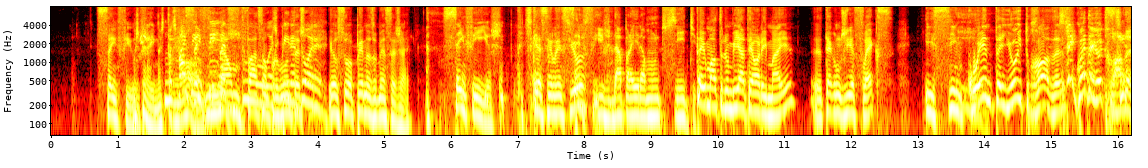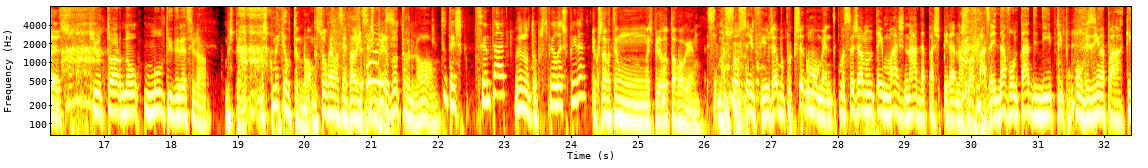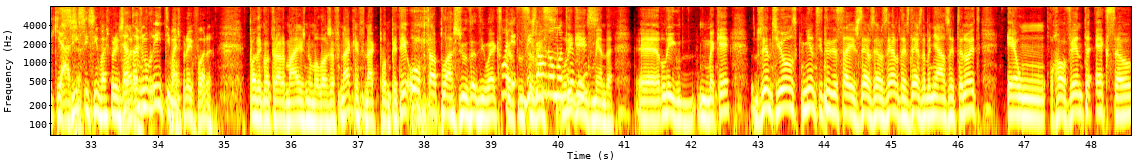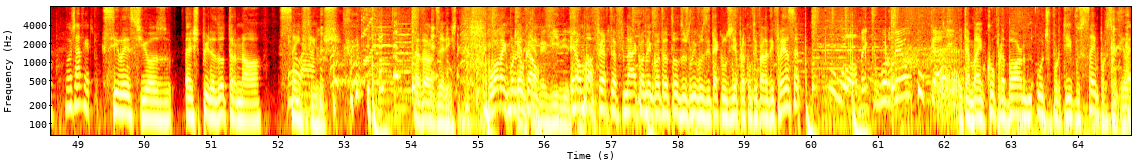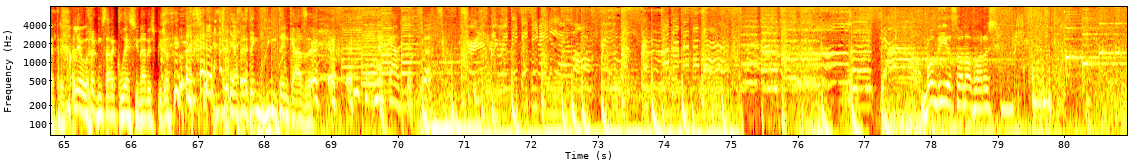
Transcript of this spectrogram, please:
sem fios. Mas espera aí, mas, Mas vai em cima não me do façam perguntas. aspirador. Eu sou apenas o mensageiro. Sem fios. Isto que é Sem silencioso. fios dá para ir a muito sítio. Tem uma autonomia até hora e meia. Eh, Tecnologia flex. E 58 rodas 58 rodas! que o tornam multidirecional. Mas, espera, mas como é que é o ternó? A pessoa vai lá sentar em seis meses. Aspirador Ternó. Tu tens que te sentar. Mas eu não estou a perceber. Pelo aspirar. Eu gostava de ter um aspirador tobogã. Sim, mas só sem fios, é porque chega um momento que você já não tem mais nada para aspirar na sua casa e dá vontade de ir tipo pro vizinho para o que que acha? Sim, sim, sim, vais por aí Já fora. estás no ritmo. Vais por aí fora. Pode encontrar mais numa loja FNAC, em FNAC.pt ou optar pela ajuda de um expert Olha, de diz lá o serviço. Ligue e vez. encomenda. Eh, ligo, como é que é? 211 536 000 das 10 da manhã às 8 da noite. É um Roventa EXO Vou já ver. silencioso aspirador Ternó sem É lá. fios. Adoro dizer isto. O Homem que Mordeu o Cão é uma oferta FNAC onde encontra todos os livros e tecnologia para cultivar a diferença. O homem que mordeu o cão. E também Cupra Born, o desportivo 100% elétrico. Olha, eu agora começar a colecionar aspiradores. e às vezes tenho 20 em casa. Na casa. Bom dia, são 9 horas.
